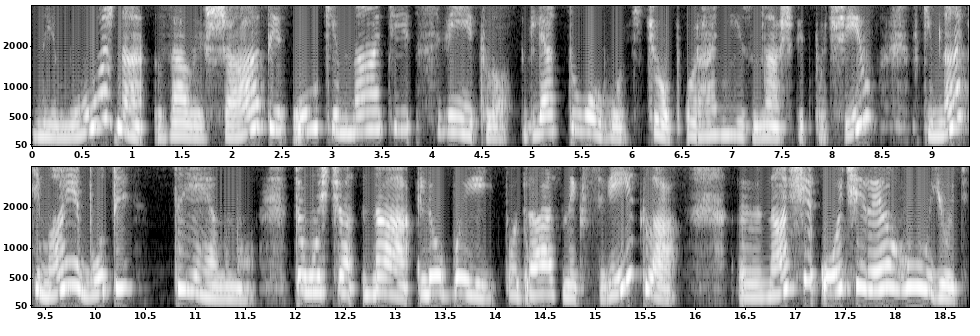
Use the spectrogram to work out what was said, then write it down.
не можна залишати у кімнаті світло. Для того, щоб організм наш відпочив, в кімнаті має бути темно, тому що на любий подразник світла е, наші очі реагують.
